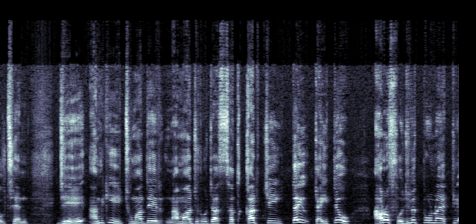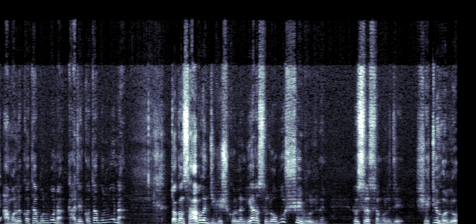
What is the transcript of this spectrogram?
বলছেন যে, আমি কি তোমাদের নামাজ, রোজা সৎকার চাইতেও আরও ফজিলতপূর্ণ একটি আমলের কথা বলব না, কাজের কথা বলব না। তখন সাহাবাগন জিজ্ঞেস করলেন, ইয়া রসুল, অবশ্যই বলবেন। রসুল আসলাম বলে যে সেটি হলো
